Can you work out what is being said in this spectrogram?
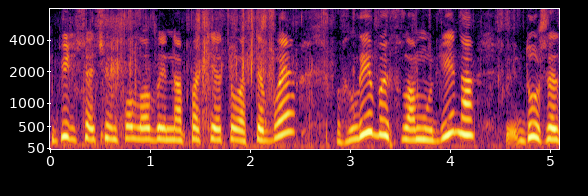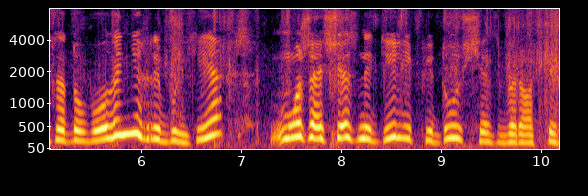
Більше, ніж половина пакету АТБ. Глиби, фламуліна. Дуже задоволені, гриби є. Може, ще з неділі піду ще збирати.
